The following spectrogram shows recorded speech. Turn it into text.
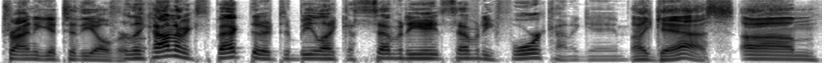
trying to get to the over. So they kind of expected it to be like a 78-74 kind of game. I guess. Um,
